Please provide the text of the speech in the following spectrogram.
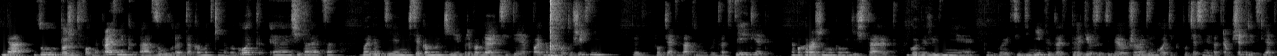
Да, Зул тоже дефолтный праздник. А Зул — это калмыцкий Новый год, э, считается. В этот день все калмыки прибавляют себе по одному году жизни. То есть, получается, завтра мне будет 29 лет. А по-хорошему калмыки считают годы жизни как бы с единицы, то есть ты родился, у тебя уже один годик, получается, мне завтра вообще 30 лет.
